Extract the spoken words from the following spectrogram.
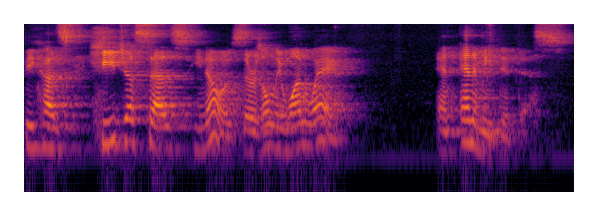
because he just says he knows there's only one way. An enemy did this.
